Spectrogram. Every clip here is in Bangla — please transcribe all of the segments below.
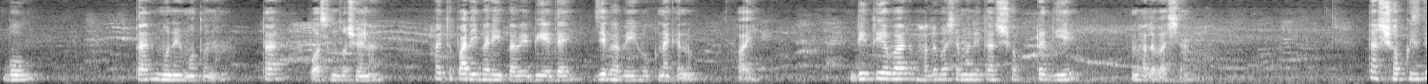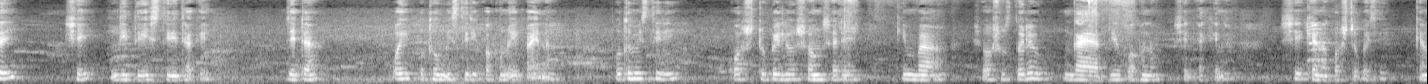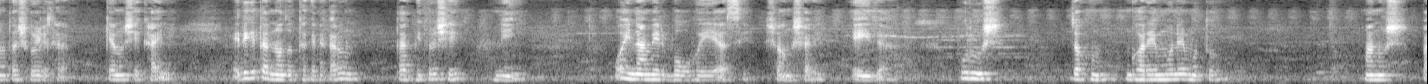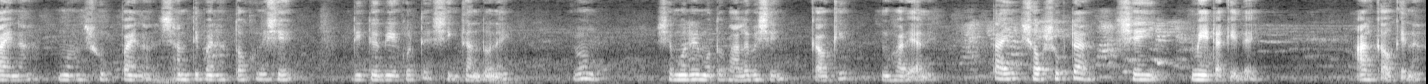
বউ তার মনের মতো না, তার পছন্দসই না। হয়তো পারিবারিকভাবে বিয়ে দেয়, যেভাবেই হোক না কেন হয়। দ্বিতীয়বার ভালোবাসা মানে তার সবটা দিয়ে ভালোবাসা। তার সব কিছুতেই সেই দ্বিতীয় স্ত্রী থাকে, যেটা ওই প্রথম স্ত্রী কখনোই পায় না। প্রথম স্ত্রী কষ্ট পেলেও সংসারে কিংবা অসুস্থ হলেও গায়ে হাত দিয়ে কখনো সে দেখে না। সে কেন কষ্ট পেয়েছে? কেন তার শরীর খারাপ? কেন সে খায়নি? এদিকে তার নজর থাকে না, কারণ তার ভিতরে সে নেই। ওই নামের বউ হয়ে আছে সংসারে, এই যা। পুরুষ যখন ঘরে মনের মতো মানুষ পায় না সুখ পায় না, শান্তি পায় না, তখনই সে দ্বিতীয় বিয়ে করতে সিদ্ধান্ত নেয়। এবং সে মনের মতো ভালোবেসে কাউকে ঘরে আনে। তাই সব সুখটা সেই মেয়েটাকে দেয়, আর কাউকে না।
